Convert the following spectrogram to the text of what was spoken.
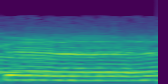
کے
